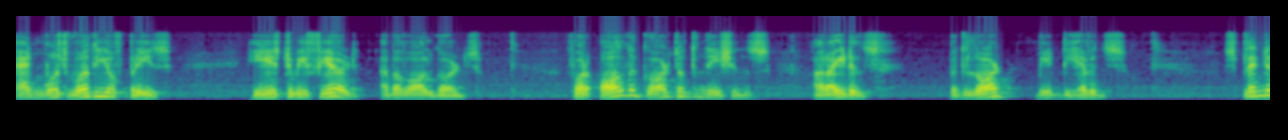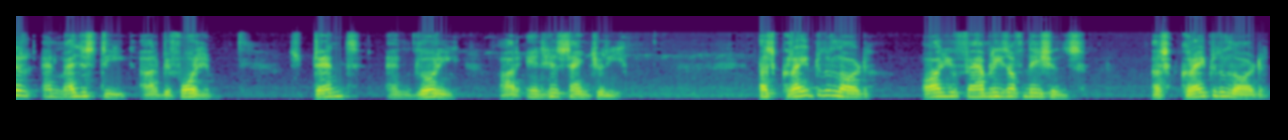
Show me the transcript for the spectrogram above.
and most worthy of praise. He is to be feared above all gods. For all the gods of the nations are idols, but the Lord made the heavens. Splendor and majesty are before him. Strength and glory are in his sanctuary. Ascribe to the Lord, all you families of nations. Ascribe to the Lord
